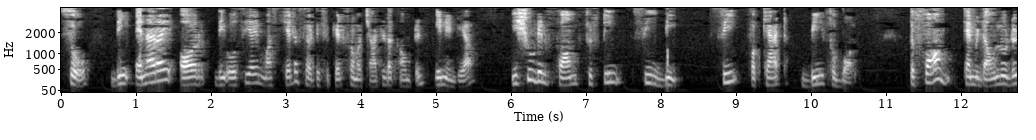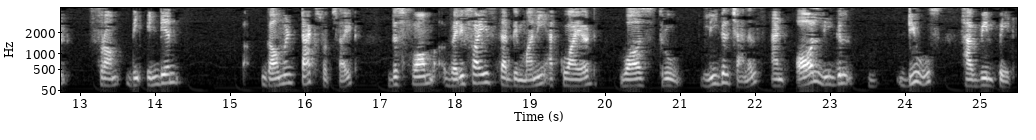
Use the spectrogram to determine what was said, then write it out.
So the NRI or the OCI must get a certificate from a chartered accountant in India issued in Form 15CB, C for cat, B for ball. The form can be downloaded from the Indian uh, government tax website. This form verifies that the money acquired was through legal channels and all legal dues have been paid.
